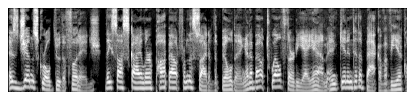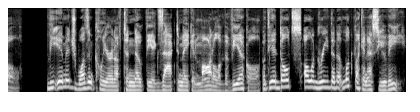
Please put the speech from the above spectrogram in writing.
As Jim scrolled through the footage, they saw Skylar pop out from the side of the building at about 12:30 a.m. and get into the back of a vehicle. The image wasn't clear enough to note the exact make and model of the vehicle, but the adults all agreed that it looked like an SUV.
